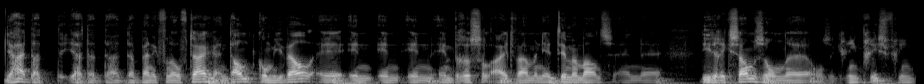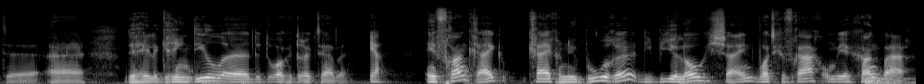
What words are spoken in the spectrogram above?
Ja, dat, ja dat, dat, daar ben ik van overtuigd. En dan kom je wel eh, in, in, in, in Brussel uit, waar meneer Timmermans en Diederik Samson, onze Greenpeace-vriend, de hele Green Deal eh erdoor gedrukt hebben. Ja. In Frankrijk krijgen nu boeren die biologisch zijn, wordt gevraagd om weer gangbaar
